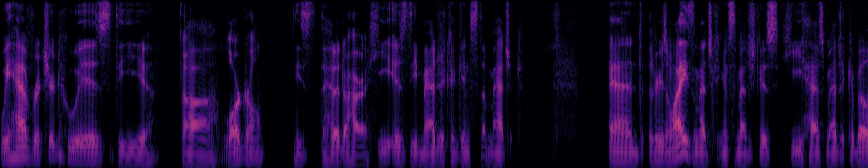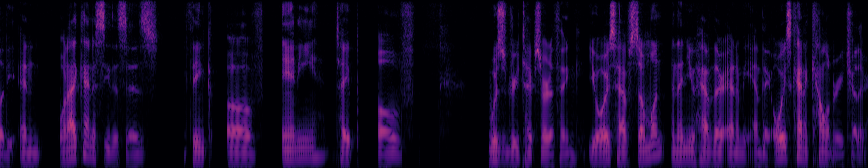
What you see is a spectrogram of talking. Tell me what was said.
we have Richard, who is the uh, Lord he's the head of D'Hara, he is the magic against the magic. And the reason why he's the magic against the magic is he has magic ability. And what I kind of see this is think of any type of wizardry type sort of thing. You always have someone and then you have their enemy, and they always kind of counter each other.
